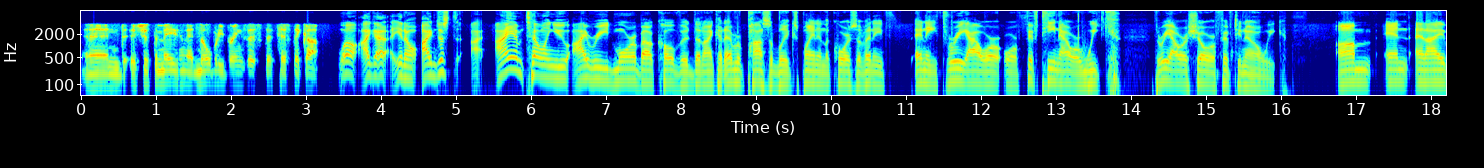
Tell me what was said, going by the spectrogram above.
And it's just amazing that nobody brings this statistic up. Well, I got, you know, I just, I, I am telling you, I read more about COVID than I could ever possibly explain in the course of any any three hour or 15 hour week, three hour show or 15 hour week. Um, and, and I,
